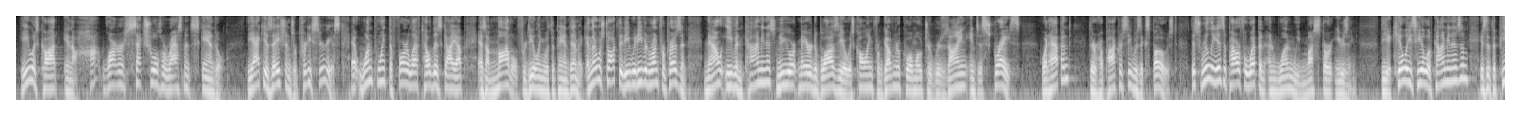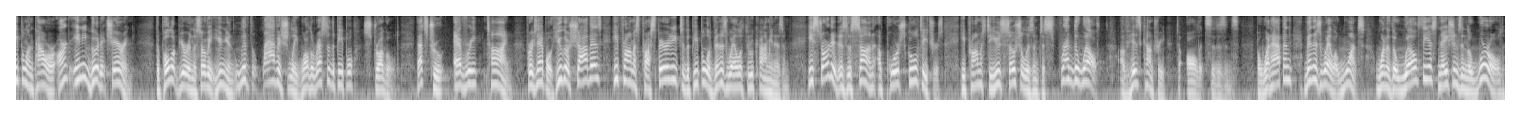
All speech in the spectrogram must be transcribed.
He was caught in a hot water sexual harassment scandal. The accusations are pretty serious. At one point, the far left held this guy up as a model for dealing with the pandemic. And there was talk that he would even run for president. Now, even communist New York Mayor de Blasio is calling for Governor Cuomo to resign in disgrace. What happened? Their hypocrisy was exposed. This really is a powerful weapon and one we must start using. The Achilles heel of communism is that the people in power aren't any good at sharing. The Politburo in the Soviet Union lived lavishly while the rest of the people struggled. That's true every time. For example, Hugo Chavez, he promised prosperity to the people of Venezuela through communism. He started as the son of poor school teachers. He promised to use socialism to spread the wealth of his country to all its citizens. But what happened? Venezuela, once one of the wealthiest nations in the world,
